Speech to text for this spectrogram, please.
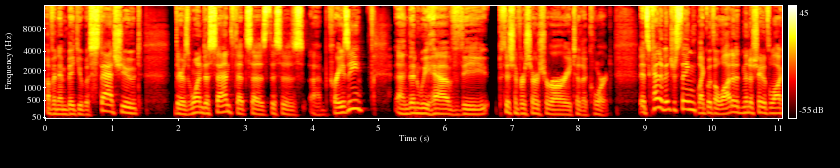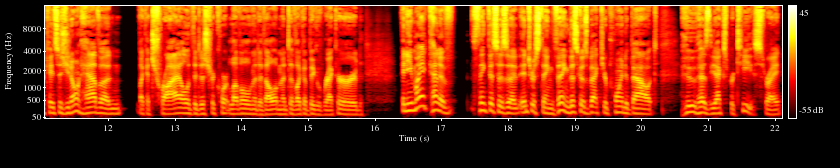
of an ambiguous statute. There's one dissent that says this is um, crazy. And then we have the petition for certiorari to the court. It's kind of interesting. Like with a lot of administrative law cases, you don't have a like a trial at the district court level and the development of like a big record. And you might kind of think this is an interesting thing. This goes back to your point about who has the expertise, right?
